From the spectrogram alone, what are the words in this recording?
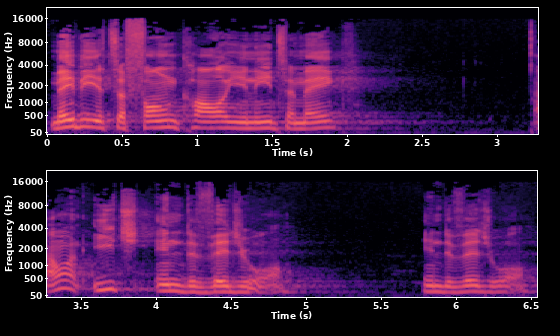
maybe it's a phone call you need to make. I want each individual, individual,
